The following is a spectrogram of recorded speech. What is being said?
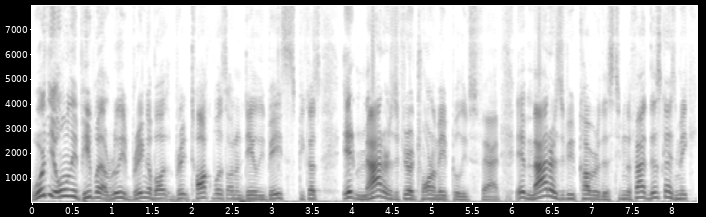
We're the only people that really bring about, bring, talk about this on a daily basis because it matters if you're a Toronto Maple Leafs fan. It matters if you cover this team. The fact this guy's making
